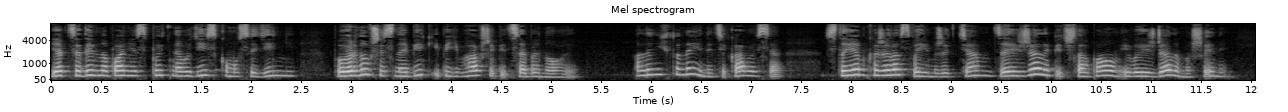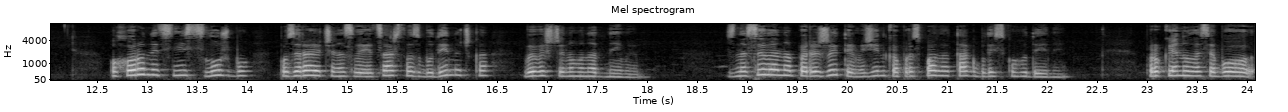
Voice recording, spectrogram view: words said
як ця дивна пані спить на водійському сидінні, повернувшись на бік і підібгавши під себе ноги. Але ніхто неї не цікавився. Стоянка жила своїм життям, заїжджали під шлагбаум і виїжджали машини. Охоронець ніс службу, позираючи на своє царство з будиночка, вивищеного над ними. Знесилена пережитим, жінка проспала так близько години. Прокинулася, бо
